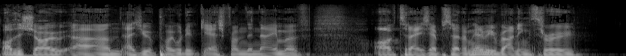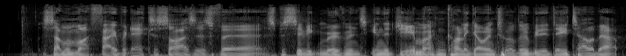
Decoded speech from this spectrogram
of the show. Um, as you probably would have guessed from the name of of today's episode, I'm going to be running through some of my favorite exercises for specific movements in the gym. I can kind of go into a little bit of detail about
